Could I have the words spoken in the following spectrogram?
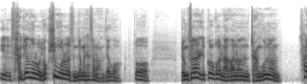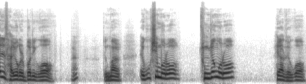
이 사견으로 욕심으로 전쟁을 해서는 안 되고 또 병사를 이끌고 나가는 장군은 사리 사욕을 버리고 예? 정말 애국심으로 충정으로 해야 되고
